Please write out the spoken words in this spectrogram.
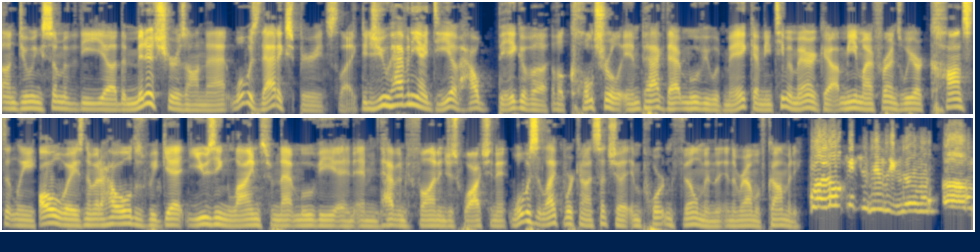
on doing some of the uh, the miniatures on that. What was that experience like? Did you have any idea of how big of a of a cultural impact that movie would make? I mean, Team America, me and my friends, we are constantly, always, no matter how old as we get, using lines from that movie and, and having fun and just watching it. What was it like working on such an important film in the in the realm of comedy? Well, I don't think you really know um,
